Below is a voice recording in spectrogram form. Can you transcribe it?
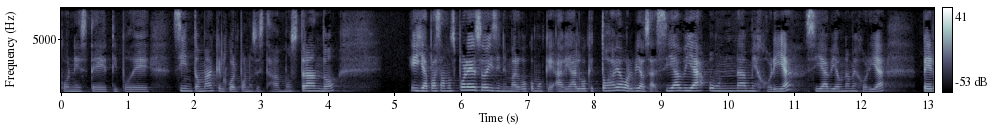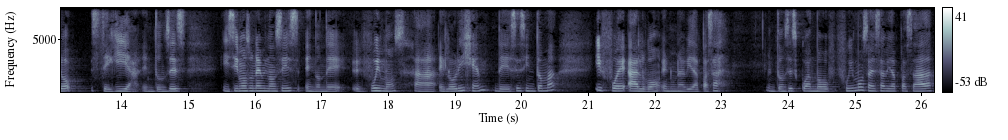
con este tipo de síntoma que el cuerpo nos estaba mostrando. Y ya pasamos por eso y sin embargo como que había algo que todavía volvía, o sea, sí había una mejoría, sí había una mejoría, pero seguía. Entonces hicimos una hipnosis en donde eh, fuimos a el origen de ese síntoma y fue algo en una vida pasada. Entonces cuando fuimos a esa vida pasada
